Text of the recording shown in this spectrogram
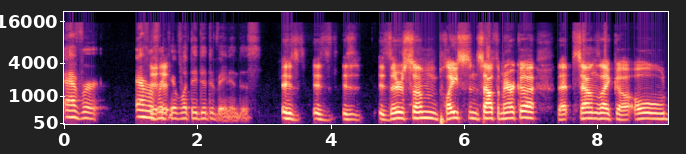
ever, ever It- it- forgive what they did to Bane in this. Is is is is there some place in South America that sounds like a old,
